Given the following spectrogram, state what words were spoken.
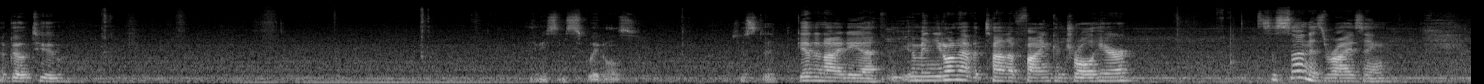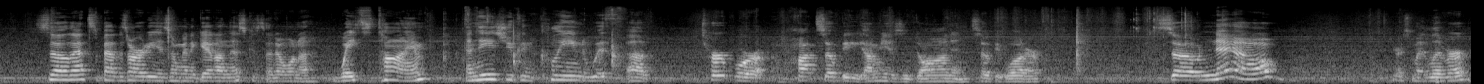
a go-to. Maybe some squiggles. Just to get an idea. I mean, you don't have a ton of fine control here. The sun is rising. So that's about as arty as I'm going to get on this because I don't want to waste time. And these you can clean with uh, Turp or hot soapy, I'm using Dawn and soapy water. So now, here's my liver.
